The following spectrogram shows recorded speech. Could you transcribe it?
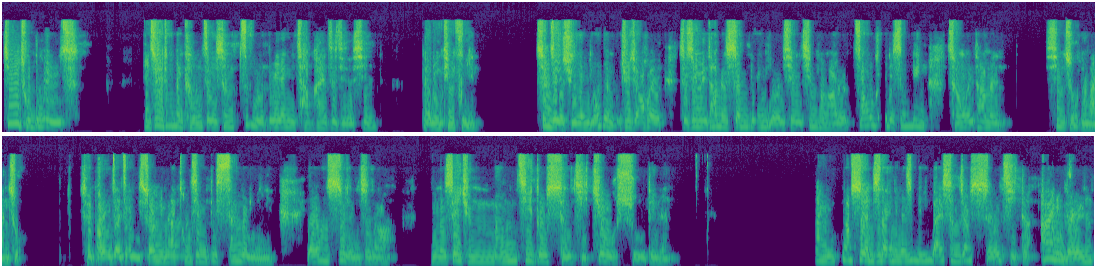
基督徒不过如此，以至于他们可能这一生再也不愿意敞开自己的心来聆听福音，甚至有学员永远不去教会，这是因为他们身边有一些亲朋好友糟糕的生命成为他们信主的拦阻。所以保罗在这里说：“你们要同心的第三个原因，要让世人知道，你们是一群蒙基督舍己救赎的人。让让世人知道，你们是明白什么叫舍己的爱的人，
